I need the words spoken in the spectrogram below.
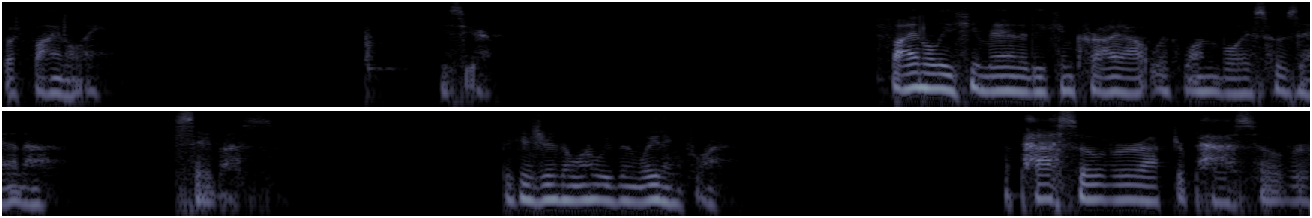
But finally, he's here. Finally, humanity can cry out with one voice Hosanna, save us. Because you're the one we've been waiting for. The Passover after Passover,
